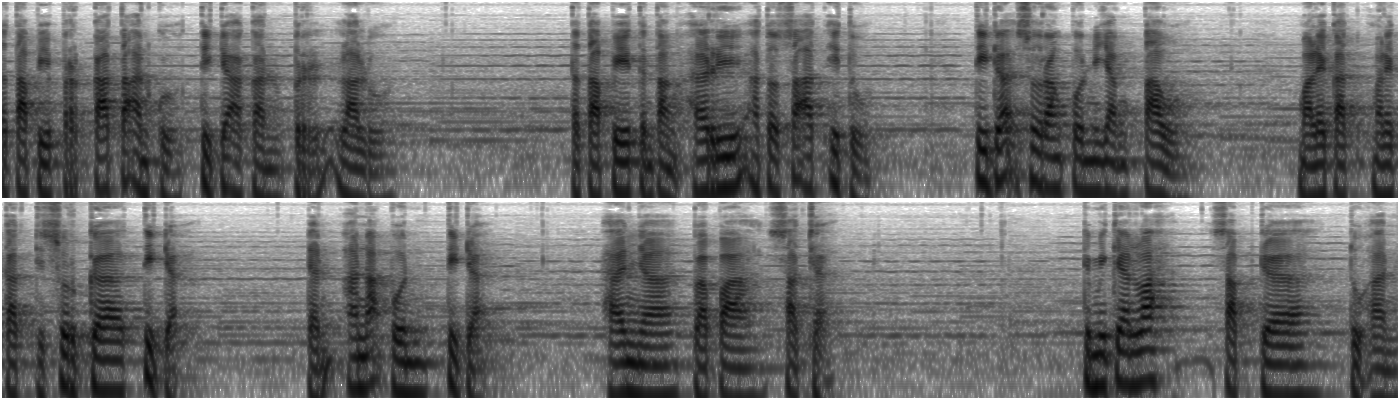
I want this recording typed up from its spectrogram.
tetapi perkataanku tidak akan berlalu tetapi tentang hari atau saat itu, tidak seorang pun yang tahu. Malaikat-malaikat di surga tidak, dan anak pun tidak, hanya Bapa saja. Demikianlah sabda Tuhan.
